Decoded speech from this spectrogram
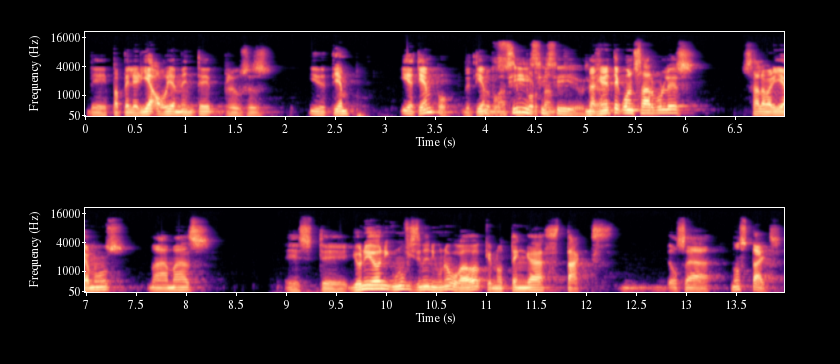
de papelería. Obviamente reduces... Y de tiempo. Y de tiempo, de tiempo. más sí, sí, importante. sí. o sea, Imagínate cuántos árboles salvaríamos nada más. Este, yo no he ido a ninguna oficina de ningún abogado que no tenga stacks. O sea, no stacks.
